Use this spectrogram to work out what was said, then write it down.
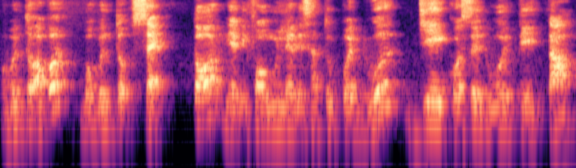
berbentuk apa? berbentuk sektor yang diformula dia 1 per 2 J kuasa 2 theta.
